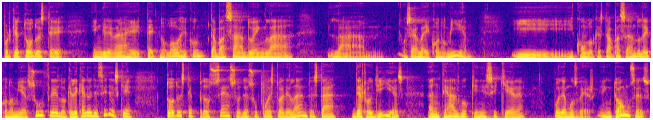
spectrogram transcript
porque todo este engranaje tecnológico está basado en la, o sea, la economía. Y, y, con lo que está pasando, la economía sufre. Lo que le quiero decir es que todo este proceso de supuesto adelanto está de rodillas ante algo que ni siquiera podemos ver. Entonces,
